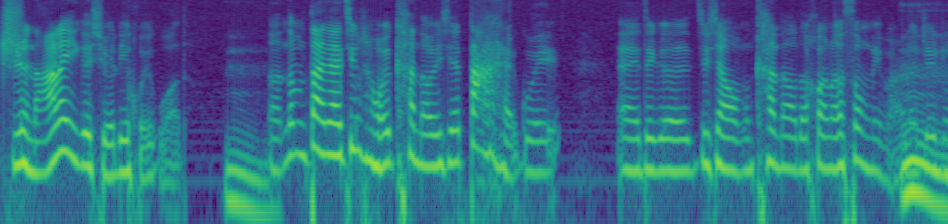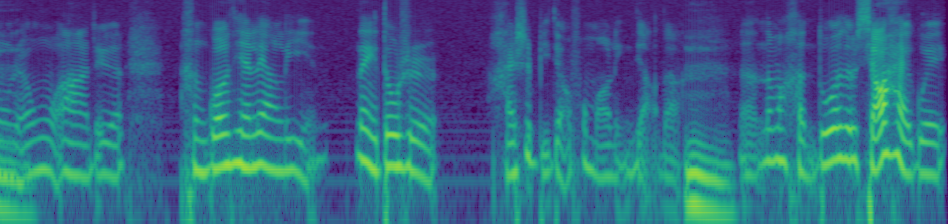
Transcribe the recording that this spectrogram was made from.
只拿了一个学历回国的。嗯呃，那么大家经常会看到一些大海归，哎，这个就像我们看到的《欢乐颂》里面的这种嗯人物啊，这个很光鲜亮丽，那都是还是比较凤毛麟角的。嗯嗯、那么很多的小海归，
